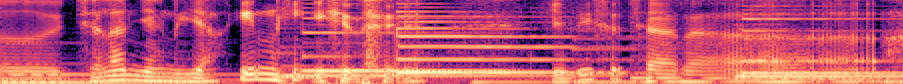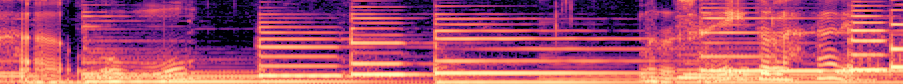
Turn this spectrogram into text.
uh, jalan yang diyakini gitu ya. Jadi secara uh, umum menurut saya itulah karir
